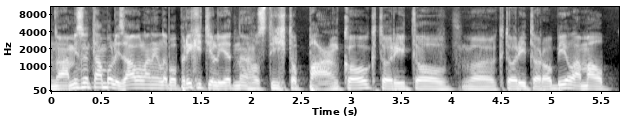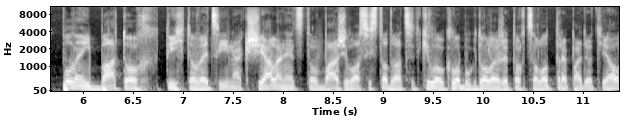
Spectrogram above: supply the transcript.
No a my sme tam boli zavolaní, lebo prichytili jedného z týchto pánkov, ktorý to, e, ktorý to robil a mal plný batoh týchto vecí. Inak šialenec to vážil asi 120 kg klobúk dole, že to chcel odtrepať odtiaľ.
